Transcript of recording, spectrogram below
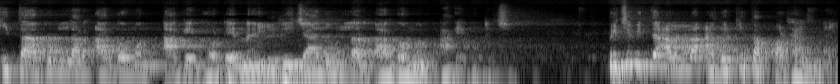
কিতাবুল্লাহর আগমন আগে ঘটে নাই, রিজালুল্লাহর আগমন আগে ঘটেছে। পৃথিবীতে আল্লাহ আগে কিতাব পাঠান নাই।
